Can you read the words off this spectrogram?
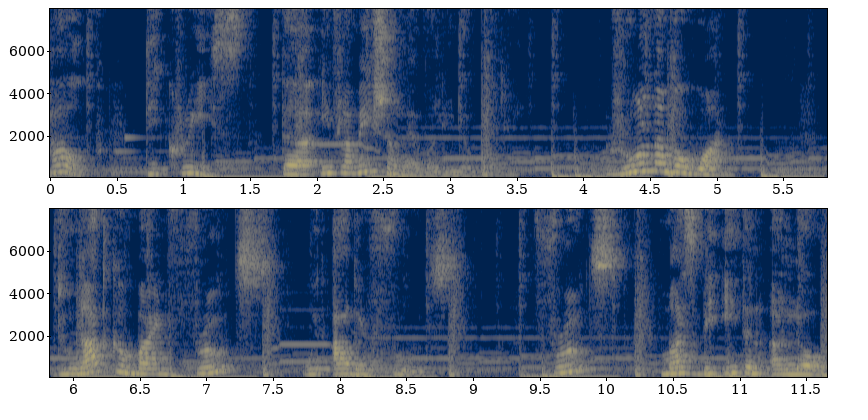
help decrease the inflammation level in your body. Rule number 1: Do not combine fruits with other foods. Fruits must be eaten alone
